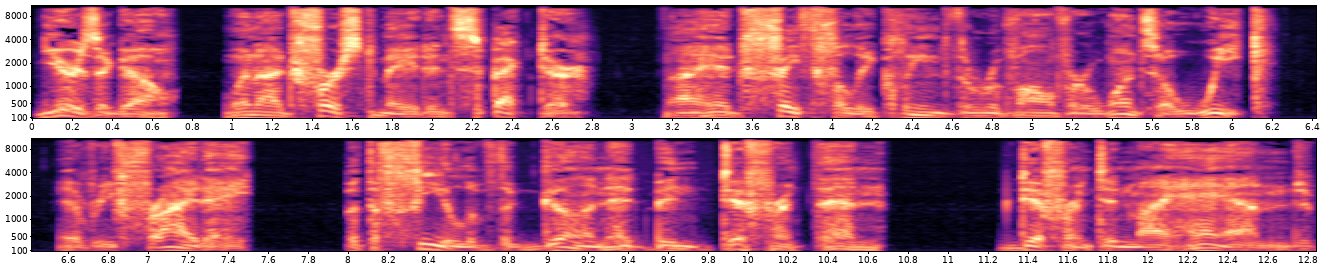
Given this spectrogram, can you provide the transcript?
Years ago, when I'd first made inspector, I had faithfully cleaned the revolver once a week, every Friday, but the feel of the gun had been different then. Different in my hand,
